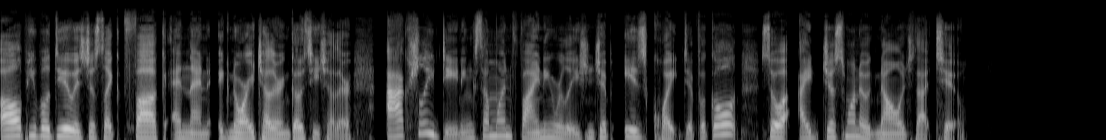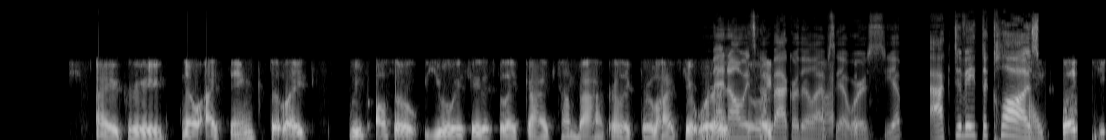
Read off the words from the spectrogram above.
all people do is just like fuck and then ignore each other and ghost each other. Actually, dating someone, finding a relationship is quite difficult. So I just want to acknowledge that too. I agree. No, I think that like we've also you always say this, but like guys come back or like their lives get worse. Men always So, come like, back or their lives I- get worse. Yep. Activate the clause. I feel like he,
